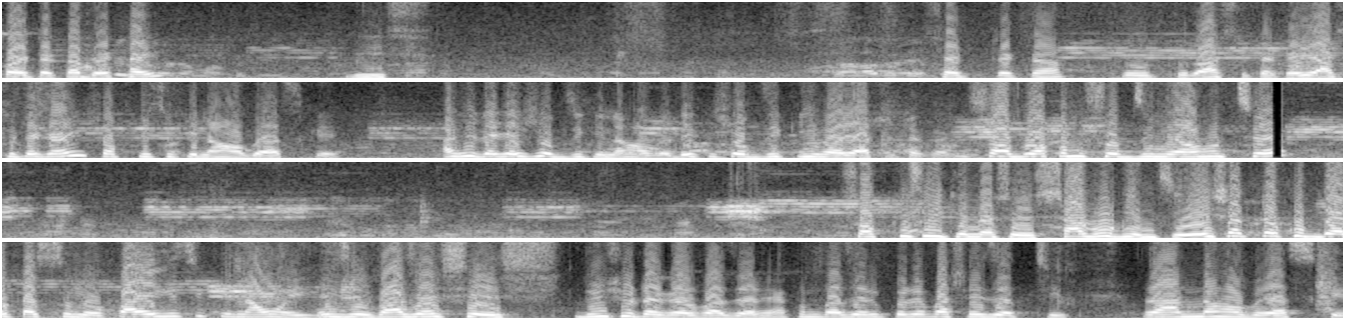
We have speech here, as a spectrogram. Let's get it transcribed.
কয় টাকা দেখাই। বিশ, ষাট টাকা আশি টাকা। এই আশি টাকায় সবকিছু কিনা হবে আজকে। আশি টাকায় সবজি কিনা হবে। দেখি সবজি কি হয় আশি টাকায়। সব রকম সবজি নেওয়া হচ্ছে। সবকিছুই কেনা শেষ। শাকও কিনছি। এই শাকটা খুব দরকার ছিল। পাই গেছি কিনা হয়ে এই যে বাজার শেষ। দুইশো টাকার বাজার। এখন বাজার করে বাসায় যাচ্ছি। রান্না হবে আজকে।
